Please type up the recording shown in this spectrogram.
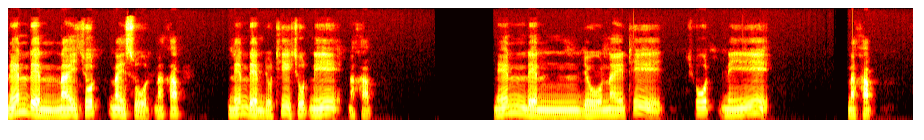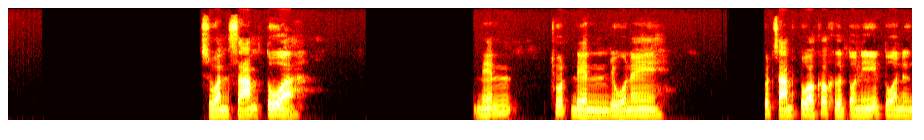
เน้นเด่นในชุดในสูตรนะครับ เน้นเด่นอยู่ที่ชุดนี้นะครับ เน้นเด่นอยู่ในที่ชุดนี้นะครับ ส่วนสามตัว เน้นชุดเด่นอยู่ใน ชุดสามตัวก็คือตัวนี้ตัวหนึ่ง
